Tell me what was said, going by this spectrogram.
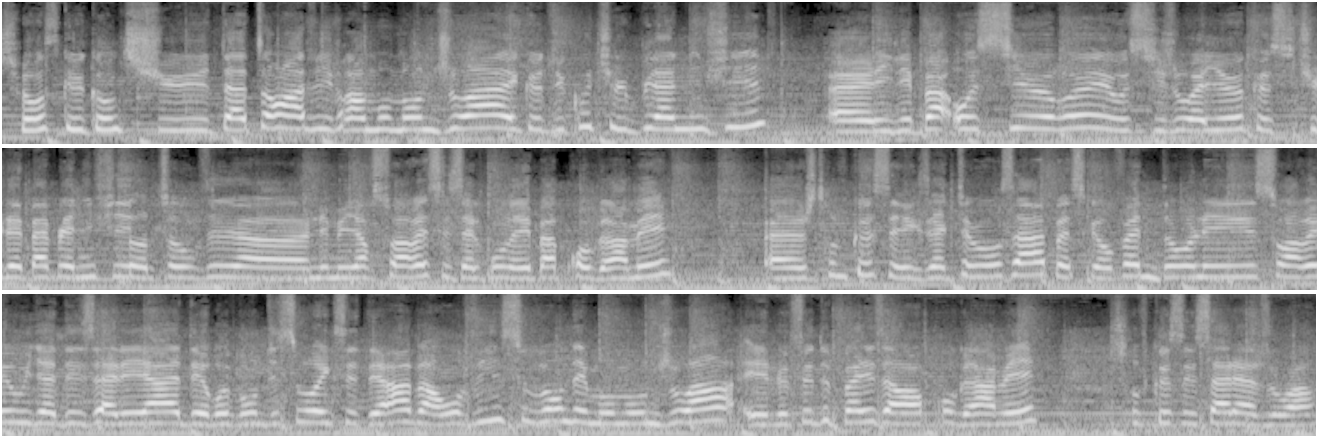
je pense que quand tu t'attends à vivre un moment de joie et que du coup tu le planifies, euh, il n'est pas aussi heureux et aussi joyeux que si tu l'as pas planifié. Quand on dit les meilleures soirées, c'est celles qu'on n'avait pas programmées. Euh, je trouve que c'est exactement ça, parce qu'en fait, dans les soirées où il y a des aléas, des rebondissements, etc., bah, on vit souvent des moments de joie, et le fait de ne pas les avoir programmés, je trouve que c'est ça la joie.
